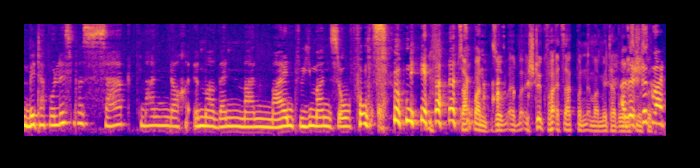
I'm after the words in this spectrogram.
Metabolismus sagt man doch immer, wenn man meint, wie man so funktioniert. sagt man, so äh, ein Stück weit sagt man immer Metabolismus. Also ein Stück weit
